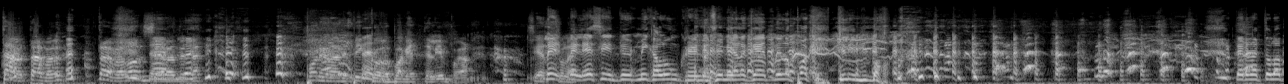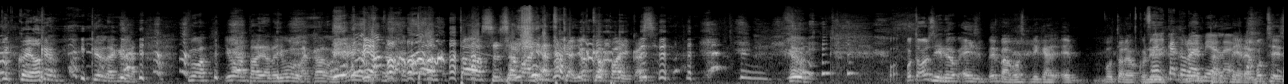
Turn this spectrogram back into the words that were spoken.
Tämä, tämä, tämä lanseeraa nyt. Porilainen pikkujoulupaketti limbo. me, meillä esiintyy Mika Lundgren ja sen jälkeen meillä on paketti limbo. Tervetuloa pikkujouluun. Ky- kyllä, kyllä. Tuo juontajana Julle Kalli. Ei, ta- taas se sama jätkä joka paikassa. Joo. Mutta on siinä, ei, en mä muista mikä, ei, mutta oli joku Se ehkä tulee mieleen. Mutta siis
